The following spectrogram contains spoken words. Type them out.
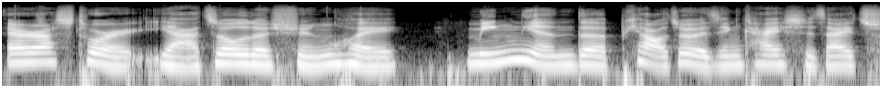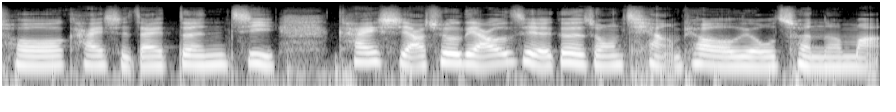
，Eras Tour 亚洲的巡回。明年的票就已经开始在抽，开始在登记，开始要去了解各种抢票的流程了嘛。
